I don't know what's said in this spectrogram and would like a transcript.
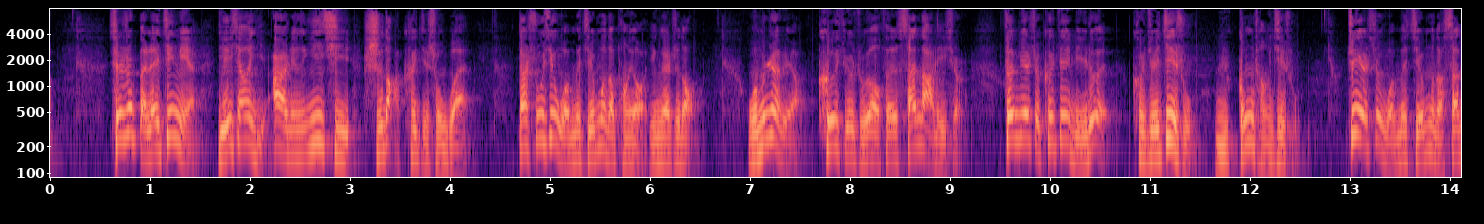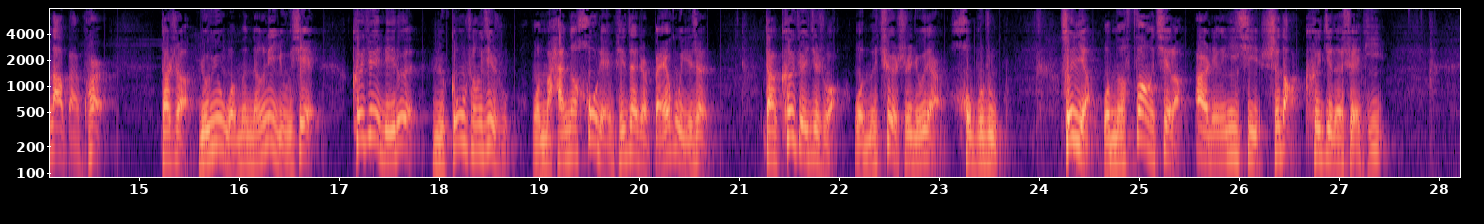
其实本来今年也想以二零一七十大科技收官，但熟悉我们节目的朋友应该知道，我们认为啊，科学主要分三大类型，分别是科学理论、科学技术与工程技术，这也是我们节目的三大板块。但是由于我们能力有限，科学理论与工程技术我们还能厚脸皮在这白活一阵，但科学技术啊我们确实有点 hold 不住，所以啊，我们放弃了二零一七十大科技的选题。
